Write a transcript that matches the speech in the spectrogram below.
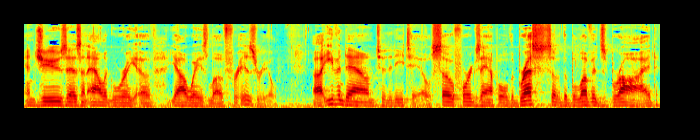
and Jews as an allegory of Yahweh's love for Israel, uh, even down to the details. So, for example, the breasts of the beloved's bride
